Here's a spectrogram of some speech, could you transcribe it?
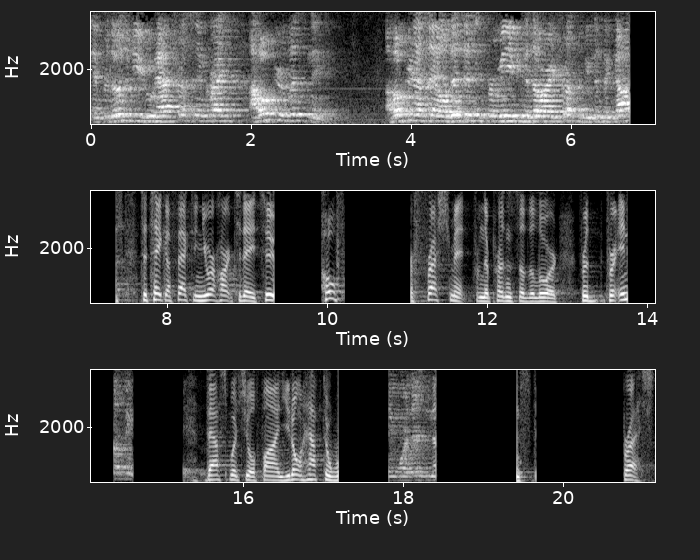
And for those of you who have trusted in Christ, I hope you're listening. I hope you're not saying, oh, this isn't for me because I've already trusted, because the gospel has to take effect in your heart today, too. Hope refreshment from the presence of the Lord. For, for any that's what you'll find. You don't have to worry anymore. There's nothing refreshed.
